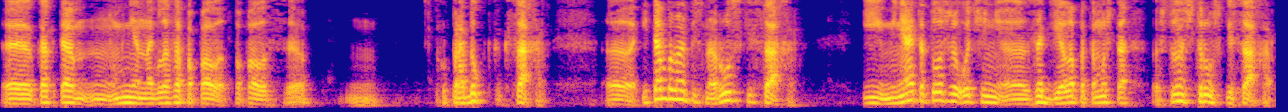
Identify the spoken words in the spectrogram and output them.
э, как-то мне на глаза попал, попался э, продукт, как сахар. Э, и там было написано «русский сахар». И меня это тоже очень задело, потому что что значит русский сахар?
